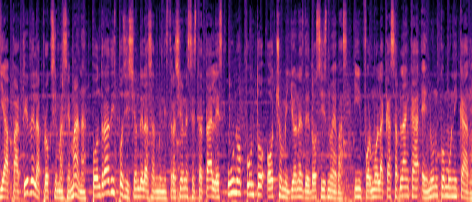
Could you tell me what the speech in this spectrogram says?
y a partir de la próxima semana pondrá a disposición de las administraciones estatales 1.8 millones de dosis nuevas, informó la Casa Blanca en un comunicado.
